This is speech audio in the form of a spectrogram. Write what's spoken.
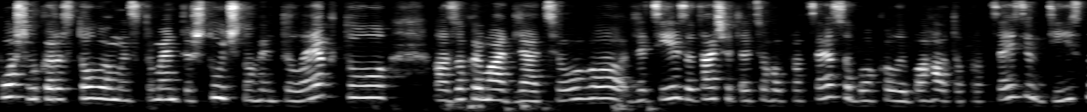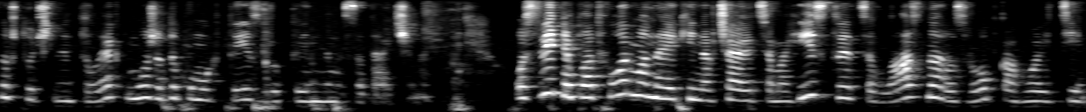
також використовуємо інструменти штучного інтелекту, зокрема для цього, для цієї задачі, для цього процесу, бо коли багато процесів, дійсно штучний інтелект може допомогти з рутинними задачами. Освітня платформа, на якій навчаються магістри, це власна розробка GoIT.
